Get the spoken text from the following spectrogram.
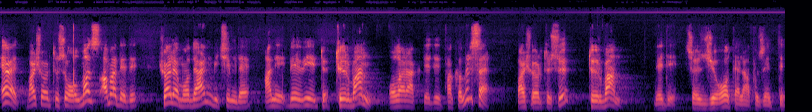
evet başörtüsü olmaz ama dedi şöyle modern biçimde hani bir, bir tü- türban olarak dedi takılırsa başörtüsü türban dedi. Sözcüğü o telaffuz etti.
